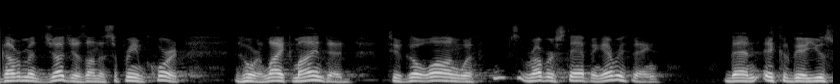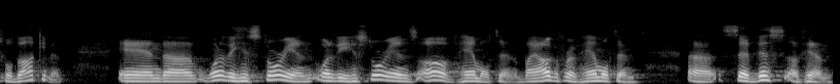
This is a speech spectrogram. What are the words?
government judges on the Supreme Court who are like-minded to go along with rubber stamping everything, then it could be a useful document. And uh, one of the historian, one of the historians of Hamilton, a biographer of Hamilton, uh, said this of him.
